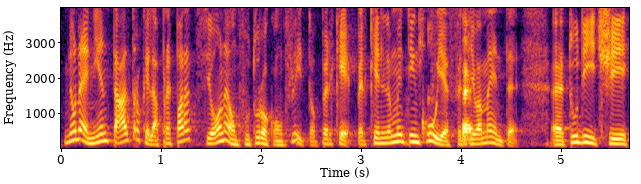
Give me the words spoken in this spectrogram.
non è nient'altro che la preparazione a un futuro conflitto. Perché? Perché nel momento in cui effettivamente eh, tu dici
